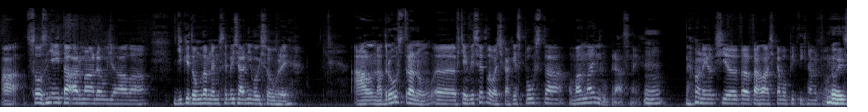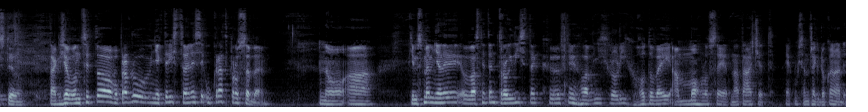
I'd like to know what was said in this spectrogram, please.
a co z něj ta armáda udělala. Díky tomu tam nemusí být žádný voiceovery. Ale na druhou stranu, eh, v těch vysvětlovačkách je spousta one-linerů krásných. Mm. No, nejlepší je ta, ta hláška o pitých na mrtvolu. No jistě. No. Takže on si to opravdu, některé scény si ukrad pro sebe. No a tím jsme měli vlastně ten trojlístek v těch hlavních rolích hotovej a mohlo se jet natáčet, jak už jsem řekl, do Kanady.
